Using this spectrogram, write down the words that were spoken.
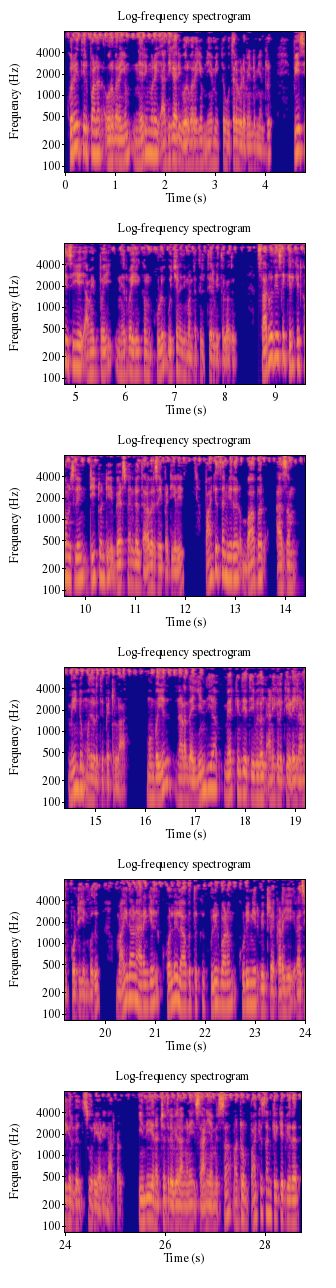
குறை தீர்ப்பாளர் ஒருவரையும் நெறிமுறை அதிகாரி ஒருவரையும் நியமிக்க உத்தரவிட வேண்டும் என்று பிசிசிஐ அமைப்பை நிர்வகிக்கும் குழு உச்சநீதிமன்றத்தில் தெரிவித்துள்ளது. சர்வதேச கிரிக்கெட் கவுன்சிலின் டி டுவெண்டி பேட்ஸ்மேன்கள் தரவரிசை பட்டியலில் பாகிஸ்தான் வீரர் பாபர் அசம் மீண்டும் முதலிடத்தை பெற்றுள்ளார். மும்பையில் நடந்த இந்தியா மேற்கிந்திய தீவுகள் அணிகளுக்கு இடையிலான போட்டியின் போது மைதான அரங்கில் கொள்ளை லாபத்துக்கு குளிர்பானம் குடிநீர் விற்ற கடையை ரசிகர்கள் சூறையாடினார்கள். இந்திய நட்சத்திர வீராங்கனை சானியா மிர்சா மற்றும் பாகிஸ்தான் கிரிக்கெட் வீரர்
